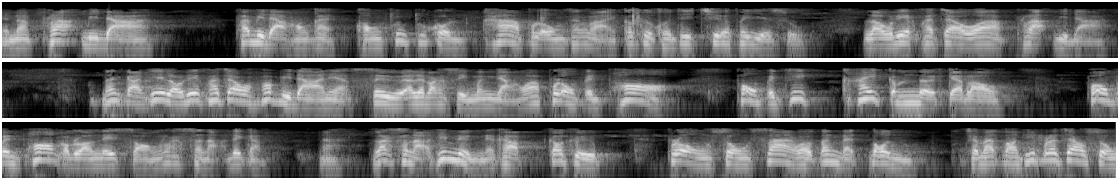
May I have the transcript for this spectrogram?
เห็นนะพระบิดา พระบิดาของใครของทุกทุกคนข้าพระองค์ทั้งหลายก็คือคนที่เชื่อพระเยซู เราเรียกพระเจ้าว่าพระบิดานั่นการที่เราเรียกพระเจ้าว่าพระบิดาเนี่ย สื่ออะไรบางสิ่งบางอย่างว่า พระองค์เป็นพ่อ พระองค์เป็นที่ให้กำเนิดแก่เรา พระองค์เป็นพ่อกับเราในสองลักษณะด้วยกันนะลักษณะที่หนึ่งนะครับ ก็คือพระองค์ทรงสร้างเราตั้งแต่ต้นใช่ไหมตอนที่พระเจ้าทรง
